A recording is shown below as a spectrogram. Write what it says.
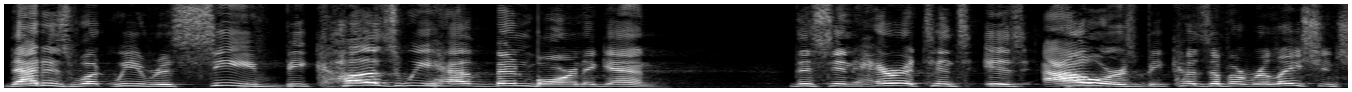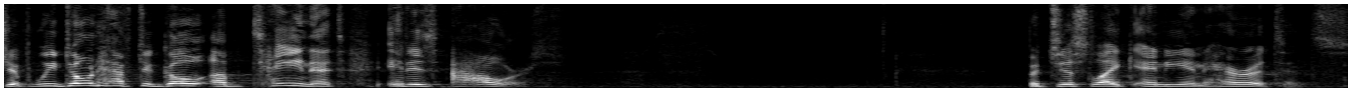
That is what we receive because we have been born again. This inheritance is ours because of a relationship. We don't have to go obtain it, it is ours. But just like any inheritance,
